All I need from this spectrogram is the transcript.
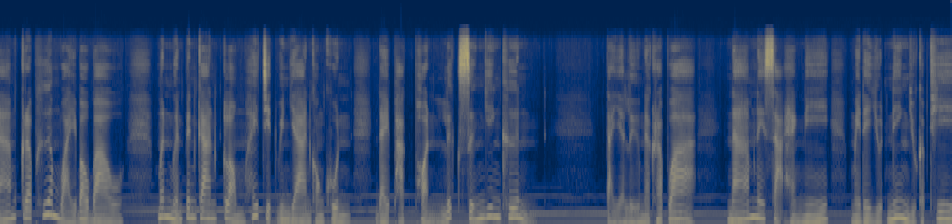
น้ำกระเพื่อมไหวเบาๆ มันเหมือนเป็นการกล่อมให้จิตวิญญาณของคุณ ได้พักผ่อนลึกซึ้งยิ่งขึ้น แต่อย่าลืมนะครับว่าน้ำในสระแห่งนี้ไม่ได้หยุดนิ่งอยู่กับที่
